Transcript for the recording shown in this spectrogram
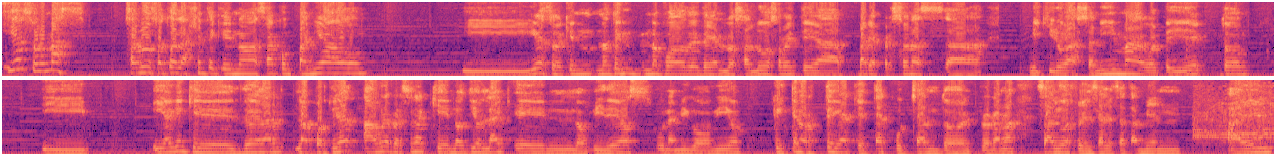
y eso nomás. Saludos a toda la gente que nos ha acompañado y eso, es que no, ten- no puedo detener los saludos solamente a varias personas, a Mikiro Asanima, Golpe Directo y, y alguien que debe dar la oportunidad a una persona que nos dio like en los videos, un amigo mío, Cristian Ortega, que está escuchando el programa. Saludos especiales a también a él,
